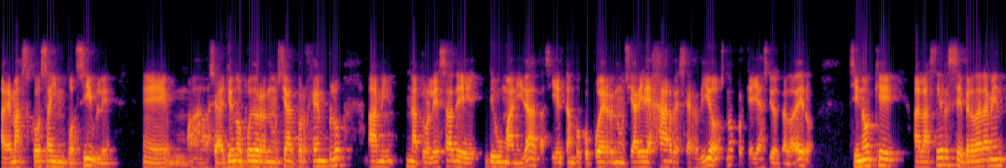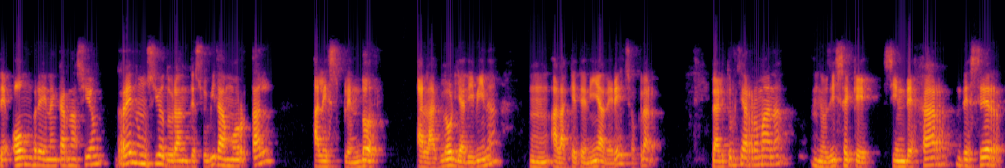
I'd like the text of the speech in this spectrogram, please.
Además, cosa imposible. Eh, o sea, yo no puedo renunciar, por ejemplo, a mi naturaleza de, humanidad. Así él tampoco puede renunciar y dejar de ser Dios, ¿no? Porque ya es Dios verdadero. Sino que al hacerse verdaderamente hombre en la encarnación, renunció durante su vida mortal al esplendor, a la gloria divina, Mm, a la que tenía derecho, claro. La liturgia romana nos dice que sin dejar de ser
